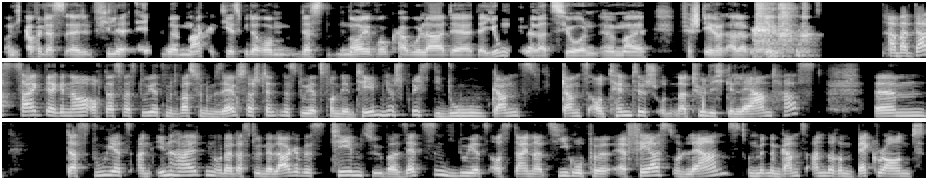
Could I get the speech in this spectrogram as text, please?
und ich hoffe, dass äh, viele ältere Marketeers wiederum das neue Vokabular der, der jungen Generation äh, mal verstehen und adaptieren. Aber das zeigt ja genau auch das, was du jetzt mit was für einem Selbstverständnis du jetzt von den Themen hier sprichst, die du ganz, ganz authentisch und natürlich gelernt hast. Ähm, dass du jetzt an Inhalten oder dass du in der Lage bist, Themen zu übersetzen, die du jetzt aus deiner Zielgruppe erfährst und lernst und mit einem ganz anderen Background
